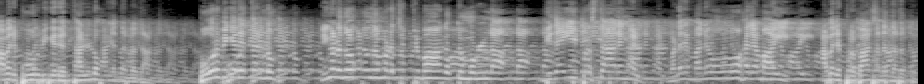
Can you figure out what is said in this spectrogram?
അവർ പൂർവികരെ തള്ളും എന്നുള്ളതാണ്. പൂർവികരെ തള്ളും. നിങ്ങൾ നോക്കൂ നമ്മുടെ ചുറ്റുഭാഗത്തുമുള്ള വിധയി പ്രസ്ഥാനങ്ങൾ വളരെ മനോഹരമായി അവർ പ്രഭാഷണം നടത്തും.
